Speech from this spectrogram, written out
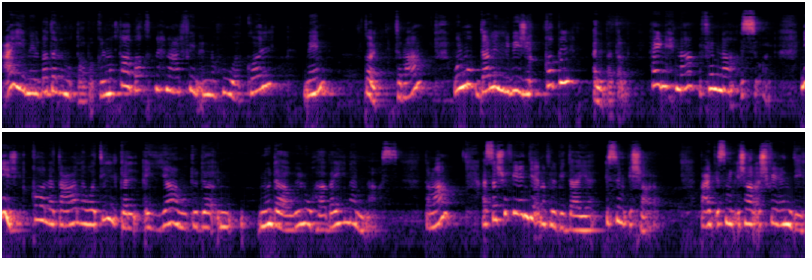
عين البدل المطابق. المطابق نحن عارفين إنه هو كل من كل. تمام؟ والمبدل اللي بيجي قبل البدل. هاي نحن فهمنا السؤال. نيجي. قال تعالى وتلك الأيام نداولها بين الناس. تمام؟ هسا شو في عندي أنا في البداية؟ اسم إشارة. بعد اسم الإشارة إيش في عندي؟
